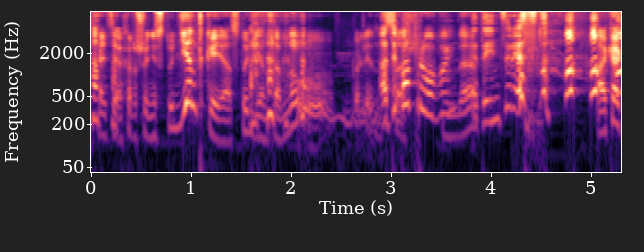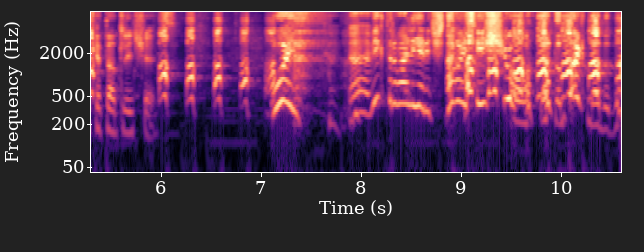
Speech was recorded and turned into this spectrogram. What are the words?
Хотя, хорошо, не студенткой, а студентом. Ну, блин, А ты попробуй, это интересно. А как это отличается? Ой, а, Виктор Валерьевич, давайте еще. Вот это так надо, да?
